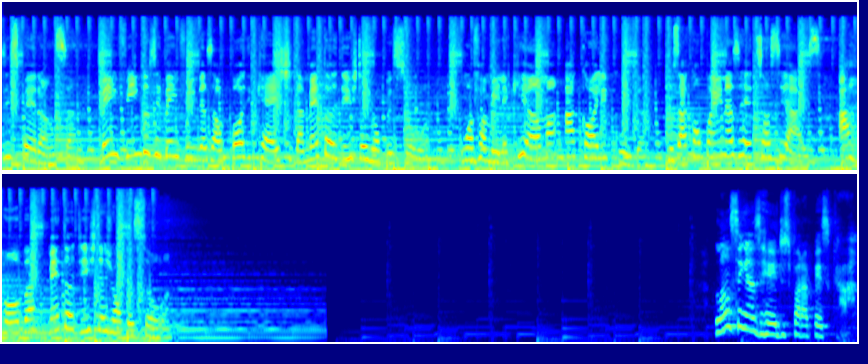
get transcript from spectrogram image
e esperança. Bem-vindos e bem-vindas ao podcast da Metodista João Pessoa. Uma família que ama, acolhe e cuida. Nos acompanhe nas redes sociais. Arroba Metodista João Pessoa. Lancem as redes para pescar.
